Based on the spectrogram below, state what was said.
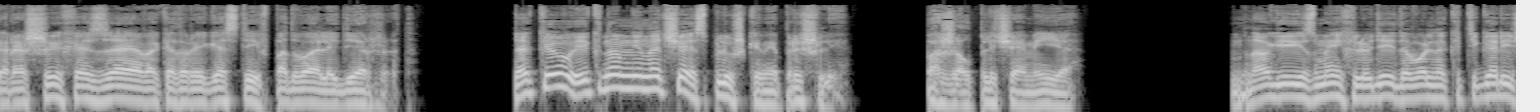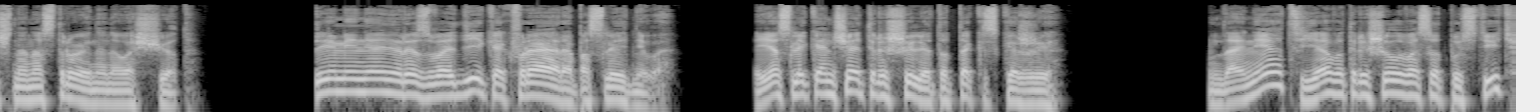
Хороши хозяева, которые гостей в подвале держат. Так и вы к нам не на чай с плюшками пришли, пожал плечами я. Многие из моих людей довольно категорично настроены на ваш счет. Ты меня не разводи, как фраера последнего. Если кончать решили, то так и скажи. Да нет, я вот решил вас отпустить,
